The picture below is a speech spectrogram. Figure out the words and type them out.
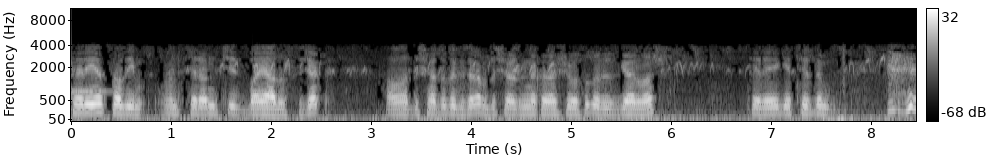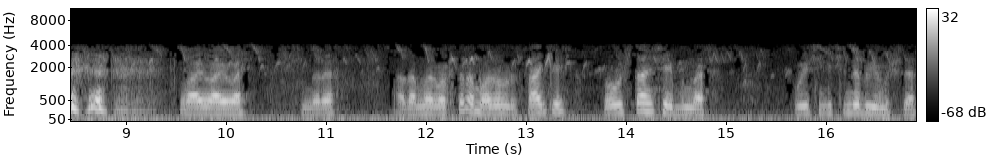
seraya salayım. Hem seranın içi bayağı da sıcak. Hava dışarıda da güzel ama dışarıda ne kadar şey olsa da rüzgar var. Seraya getirdim. vay vay vay. Bunlara adamlar baksana marul sanki doğuştan şey bunlar. Bu işin içinde büyümüşler.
